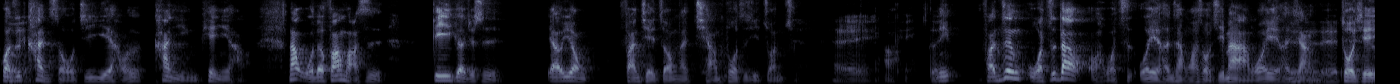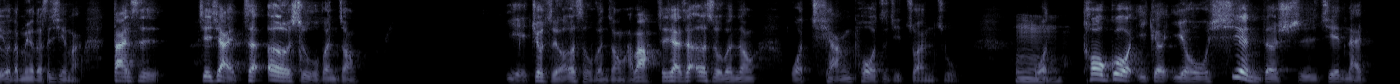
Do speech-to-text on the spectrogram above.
或者是看手机也好，或者看影片也好。那我的方法是，第一个就是要用番茄钟来强迫自己专注。哎，好，你反正我知道，哦，我是我也很想玩手机嘛，我也很想做一些有的没有的事情嘛。但是接下来这二十五分钟，也就只有二十五分钟，好不好？接下来这二十五分钟，我强迫自己专注。我透过一个有限的时间来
